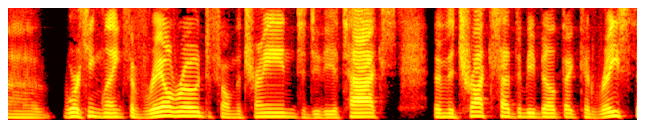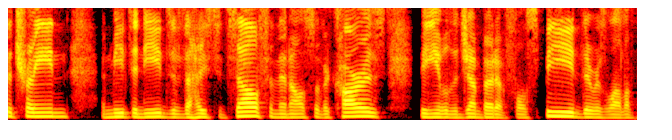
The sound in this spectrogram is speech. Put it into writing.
uh, working length of railroad to film the train to do the attacks. Then the trucks had to be built that could race the train and meet the needs of the heist itself. And then also the cars being able to jump out at full speed. There was a lot of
